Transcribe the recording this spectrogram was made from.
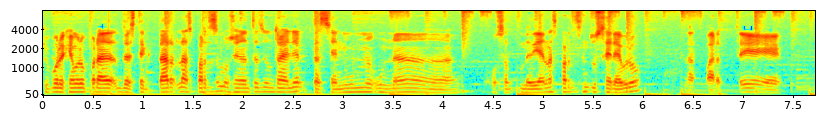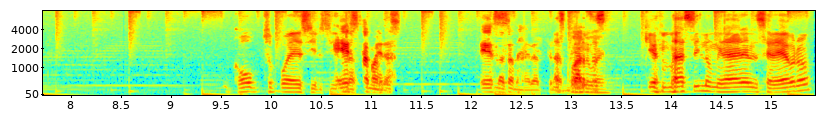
que, por ejemplo, para detectar las partes emocionantes de un tráiler, te hacían un- una. O sea, medían las partes en tu cerebro. La parte. ¿Cómo se puede decir? Sí, las Esta mera. partes Esa Las- mera las ¿Cuál, partes que más iluminaban el cerebro,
